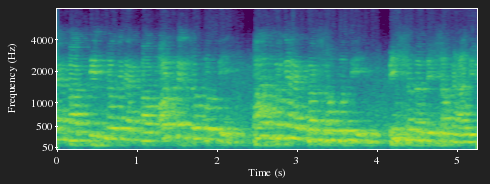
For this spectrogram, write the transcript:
এক ভাগ তিন এক ভাগ অর্ধেক সম্পত্তি পাঁচ এক ভাগ সম্পত্তি সামনে হাজির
